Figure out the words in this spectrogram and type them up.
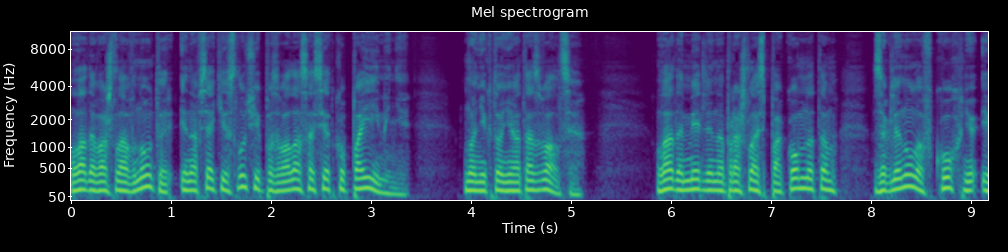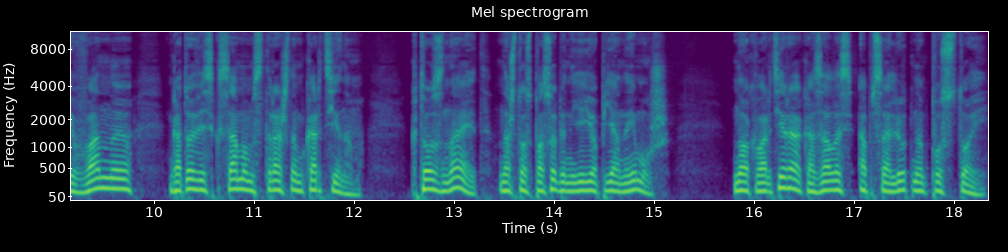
Лада вошла внутрь и на всякий случай позвала соседку по имени, но никто не отозвался. Лада медленно прошлась по комнатам, заглянула в кухню и в ванную, готовясь к самым страшным картинам. Кто знает, на что способен ее пьяный муж. Но квартира оказалась абсолютно пустой.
